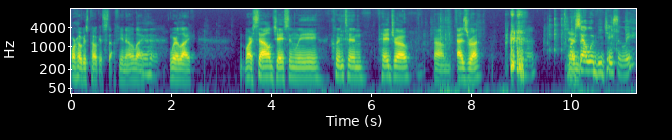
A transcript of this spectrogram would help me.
Or Hokus Pokus stuff, you know, like where like Marcel, Jason Lee, Clinton, Pedro, um, Ezra. Marcel would be Jason Lee.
